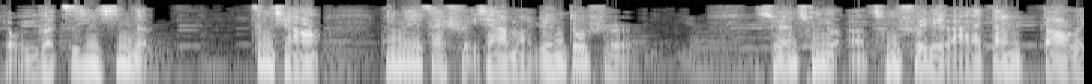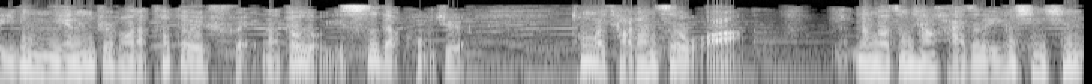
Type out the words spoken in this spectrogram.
有一个自信心的增强，因为在水下嘛，人都是虽然从呃从水里来，但是到了一定年龄之后呢，他对水呢都有一丝的恐惧。通过挑战自我，能够增强孩子的一个信心。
